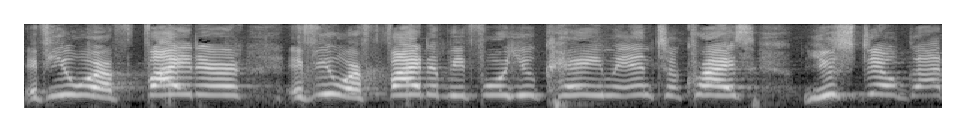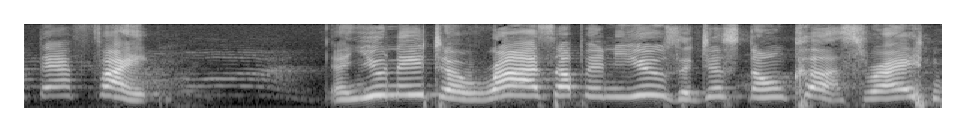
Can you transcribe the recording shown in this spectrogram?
If you were a fighter, if you were a fighter before you came into Christ, you still got that fight. And you need to rise up and use it. Just don't cuss, right?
